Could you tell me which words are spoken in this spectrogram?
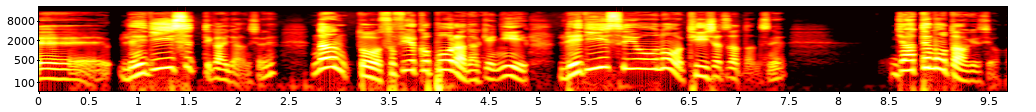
えー、レディースって書いてあるんですよね。なんとソフィア・コポーラだけにレディース用の T シャツだったんですね。やってもうたわけですよ。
